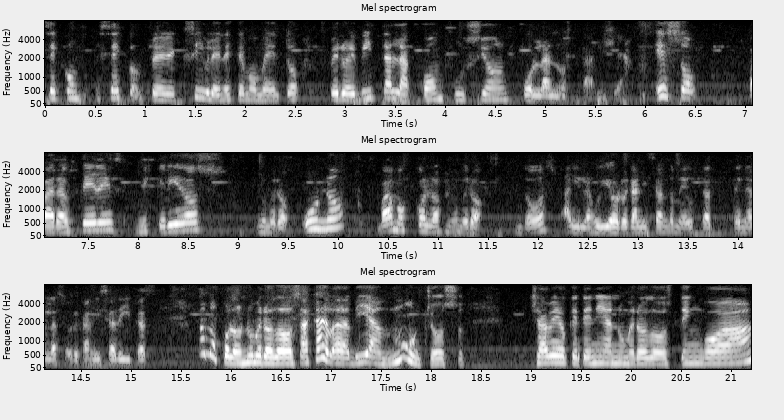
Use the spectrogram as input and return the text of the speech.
Sé, flexible en este momento, pero evita la confusión por la nostalgia. Eso para ustedes, mis queridos, número uno. Vamos con los números dos. Ahí las voy organizando, me gusta tenerlas organizaditas. Vamos con los números dos. Acá había muchos. Ya veo que tenía número dos. Tengo a.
